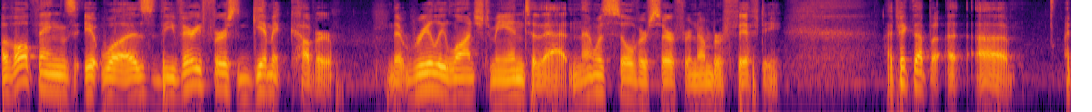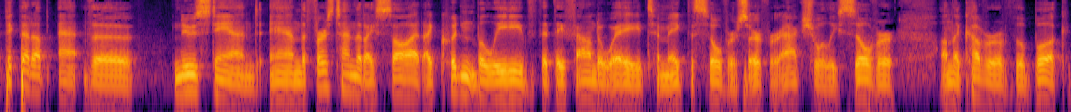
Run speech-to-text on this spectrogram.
of all things, it was the very first gimmick cover that really launched me into that, and that was Silver Surfer number 50. I picked up a, uh, I picked that up at the newsstand, and the first time that I saw it, I couldn't believe that they found a way to make the Silver Surfer actually silver on the cover of the book.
